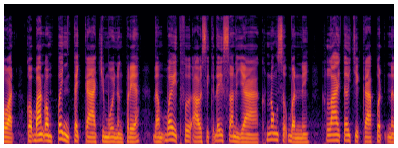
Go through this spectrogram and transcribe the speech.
គាត់ក៏បានបំពេញកិច្ចការជាមួយនឹងព្រះ ដើម្បីធ្វើឲ្យសេចក្តីសន្យាក្នុងសុបិននេះคล้ายទៅជាការពិតនៅ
